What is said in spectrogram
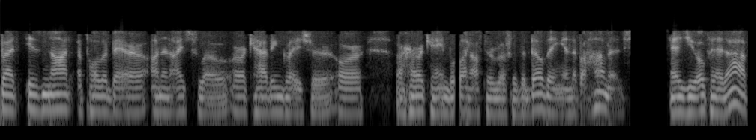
but is not a polar bear on an ice floe or a calving glacier or a hurricane blowing off the roof of a building in the Bahamas as you open it up,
